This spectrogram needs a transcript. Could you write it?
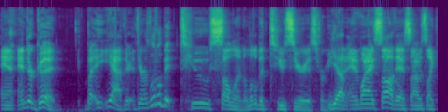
and and they're good. But yeah, they're they're a little bit too sullen, a little bit too serious for me. yeah And, and when I saw this, I was like,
